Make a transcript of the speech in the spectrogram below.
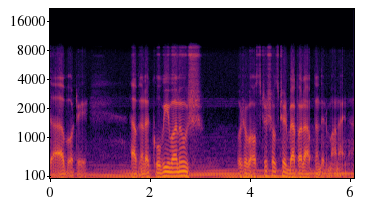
তা বটে। আপনারা কবি মানুষ, ওসব অস্ত্র শস্ত্রের ব্যাপারে আপনাদের মানায় না।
